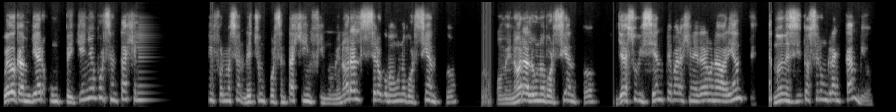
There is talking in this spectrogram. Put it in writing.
Puedo cambiar un pequeño porcentaje de la información, de hecho un porcentaje ínfimo, menor al 0,1% o menor al 1%, ya es suficiente para generar una variante. No necesito hacer un gran cambio.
